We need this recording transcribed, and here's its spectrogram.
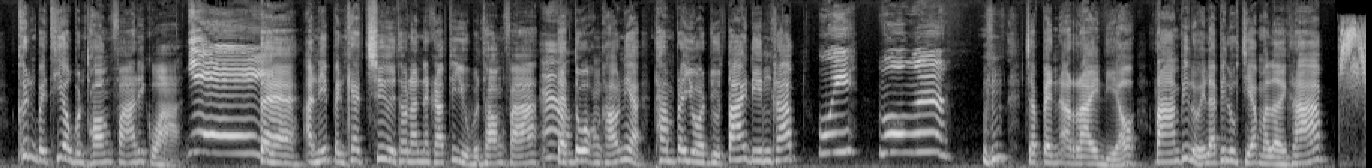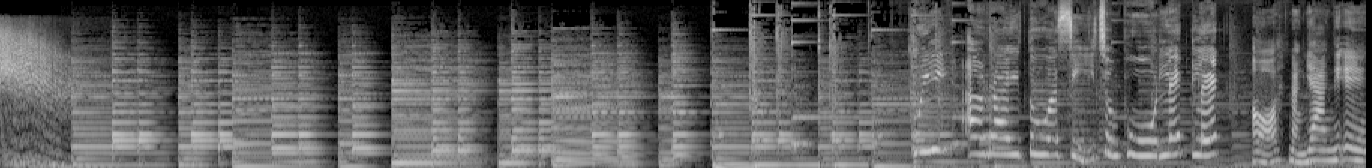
ๆ ขึ้นไปเที่ยวบนท้องฟ้าดีกว่า เย้แต่อันนี้เป็นแค่ชื่อเท่านั้นนะครับที่อยู่บนท้องฟ้าอ้าวแต่ตัวของเขาเนี่ยทำประโยชน์อยู่ใต้ดินครับ อุ้ยงงอะจะเป็นอะไรเดี๋ยว ตามพี่หลุยและพี่ลูกเจี๊ยบมาเลยครับ ตัวสีชมพูเล็กๆ อ๋อ หนังยางนี่เอง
